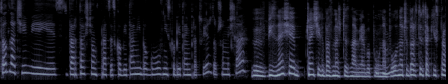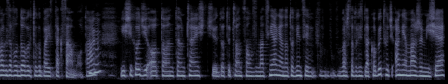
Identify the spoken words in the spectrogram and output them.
Co dla ciebie jest wartością w pracy z kobietami, bo głównie z kobietami pracujesz, dobrze myślę? W biznesie częściej chyba z mężczyznami albo pół Mhm. na pół. Znaczy w tych takich sprawach zawodowych to chyba jest tak samo, tak? Mhm. Jeśli chodzi o tą, tę część dotyczącą wzmacniania, no to więcej warsztatów jest dla kobiet, choć Ania marzy mi się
